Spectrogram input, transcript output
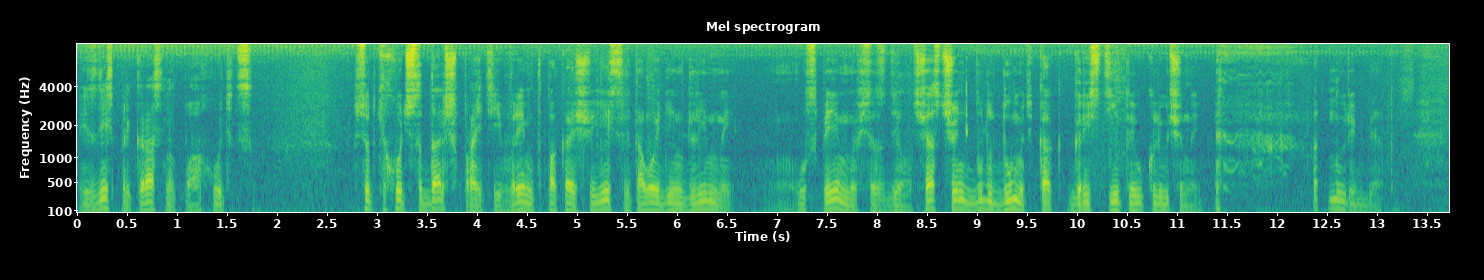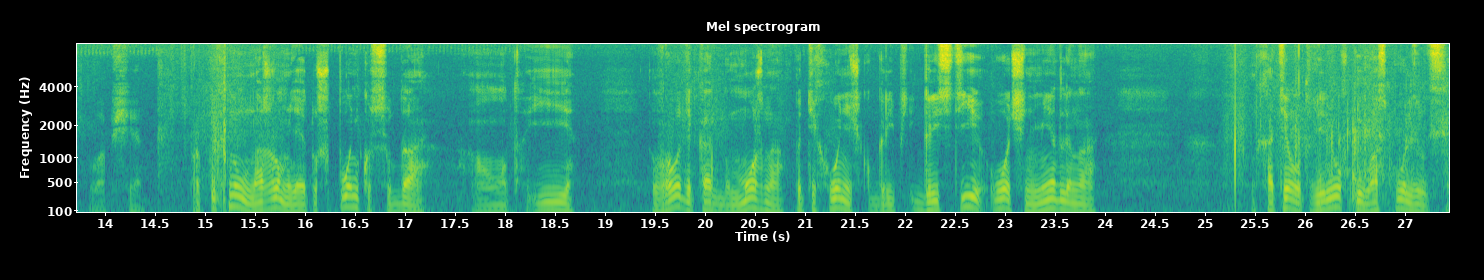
И здесь прекрасно поохотиться. Все-таки хочется дальше пройти. Время-то пока еще есть, световой день длинный. Успеем мы все сделать. Сейчас что-нибудь буду думать, как грести этой уключенной. Ну, ребята, вообще пропихнул ножом я эту шпоньку сюда. Вот, и вроде как бы можно потихонечку грести очень медленно. Хотел вот веревкой воспользоваться.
